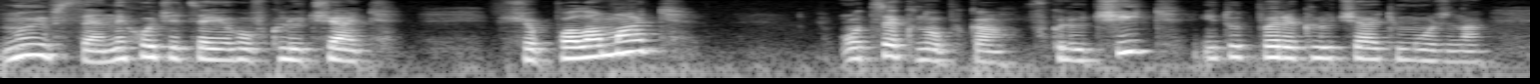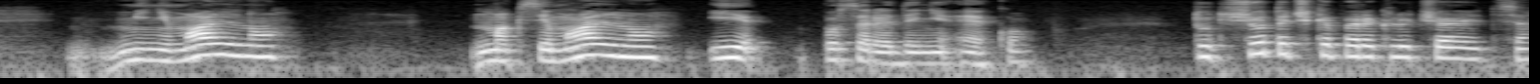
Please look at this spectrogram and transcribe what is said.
Ну і все. Не хочеться його включати, щоб поламати. Оце кнопка включить, і тут переключати можна мінімально, максимально і посередині еко. Тут щоточки переключаються.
